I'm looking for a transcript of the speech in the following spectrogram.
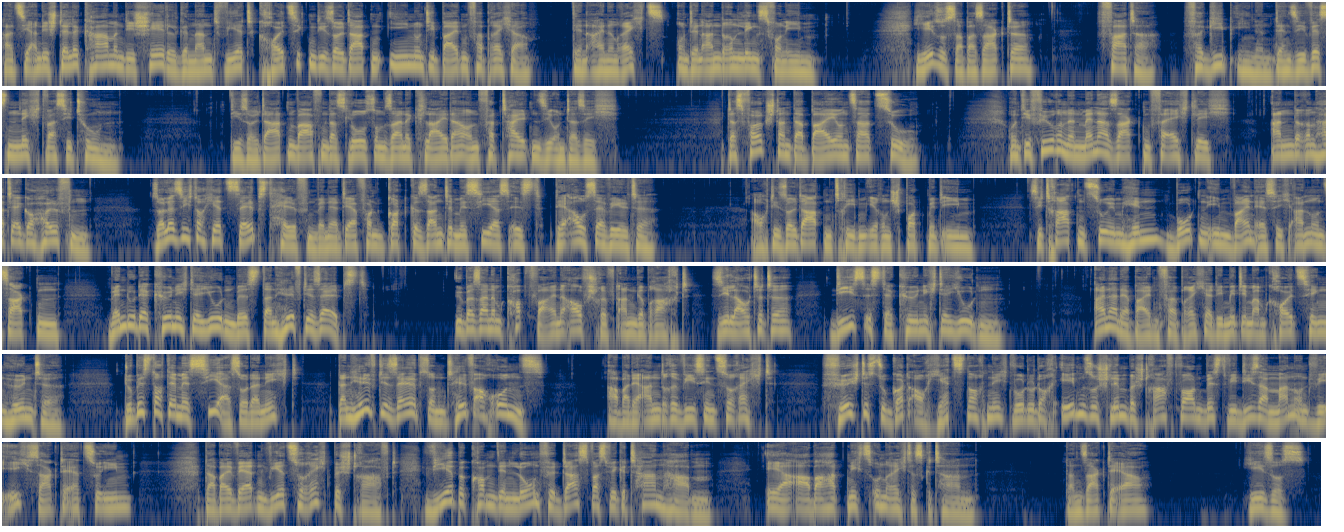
Als sie an die Stelle kamen, die Schädel genannt wird, kreuzigten die Soldaten ihn und die beiden Verbrecher, den einen rechts und den anderen links von ihm. Jesus aber sagte Vater, vergib ihnen, denn sie wissen nicht, was sie tun. Die Soldaten warfen das Los um seine Kleider und verteilten sie unter sich. Das Volk stand dabei und sah zu. Und die führenden Männer sagten verächtlich, anderen hat er geholfen, soll er sich doch jetzt selbst helfen, wenn er der von Gott gesandte Messias ist, der Auserwählte. Auch die Soldaten trieben ihren Spott mit ihm. Sie traten zu ihm hin, boten ihm Weinessig an und sagten, Wenn du der König der Juden bist, dann hilf dir selbst. Über seinem Kopf war eine Aufschrift angebracht. Sie lautete Dies ist der König der Juden. Einer der beiden Verbrecher, die mit ihm am Kreuz hingen, höhnte Du bist doch der Messias, oder nicht? Dann hilf dir selbst und hilf auch uns. Aber der andere wies ihn zurecht. Fürchtest du Gott auch jetzt noch nicht, wo du doch ebenso schlimm bestraft worden bist wie dieser Mann und wie ich? sagte er zu ihm. Dabei werden wir zurecht bestraft. Wir bekommen den Lohn für das, was wir getan haben. Er aber hat nichts Unrechtes getan. Dann sagte er Jesus,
